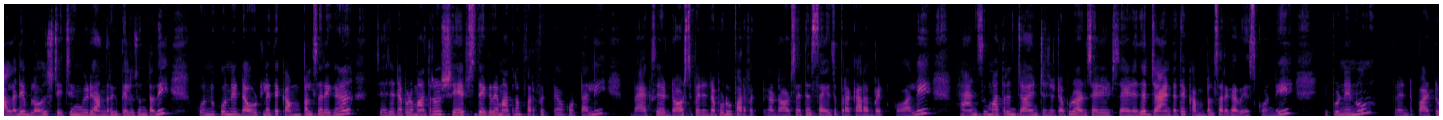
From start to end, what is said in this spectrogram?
ఆల్రెడీ బ్లౌజ్ స్టిచ్చింగ్ వీడియో అందరికీ తెలిసి ఉంటుంది కొన్ని కొన్ని డౌట్లు అయితే కంపల్సరీగా చేసేటప్పుడు మాత్రం షేప్స్ దగ్గరే మాత్రం పర్ఫెక్ట్గా కొట్టాలి. బ్యాక్ సైడ్ డాట్స్ పెట్టేటప్పుడు పర్ఫెక్ట్గా డాట్స్ అయితే సైజు ప్రకారం పెట్టుకోవాలి. హ్యాండ్స్కి మాత్రం జాయింట్ చేసేటప్పుడు అటు సైడ్ ఇటు సైడ్ అయితే జాయింట్ అయితే కంపల్సరీగా వేసుకోండి. ఇప్పుడు నేను ఫ్రంట్ పార్ట్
